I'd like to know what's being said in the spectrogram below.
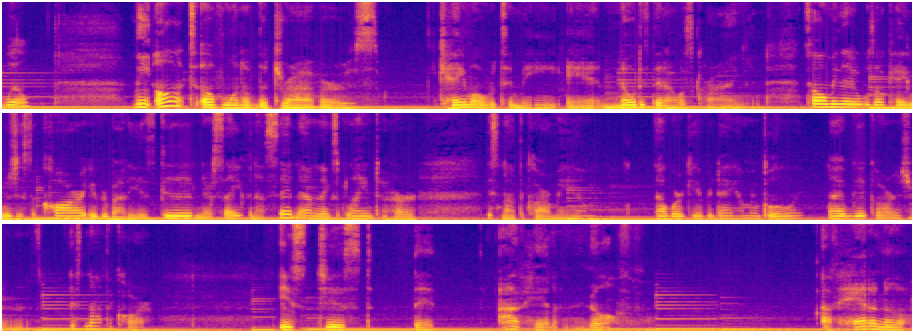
Well, the aunt of one of the drivers came over to me and noticed that I was crying and told me that it was okay. It was just a car. Everybody is good and they're safe. And I sat down and explained to her, it's not the car, ma'am. I work every day. I'm employed. I have good car insurance. It's not the car. It's just that I've had enough. I've had enough.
